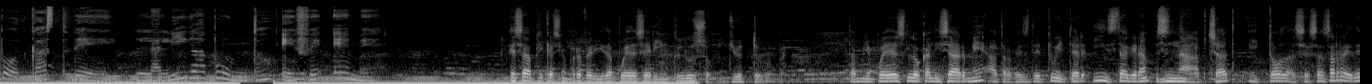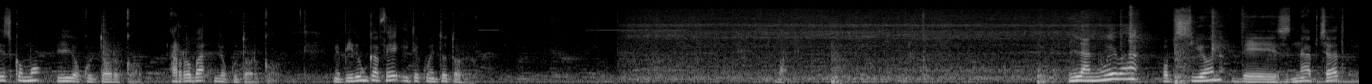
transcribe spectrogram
podcast de laliga.fm. Esa aplicación preferida puede ser incluso YouTube. También puedes localizarme a través de Twitter, Instagram, Snapchat y todas esas redes como Locutorco, arroba Locutorco. Me pido un café y te cuento todo. La nueva opción de Snapchat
